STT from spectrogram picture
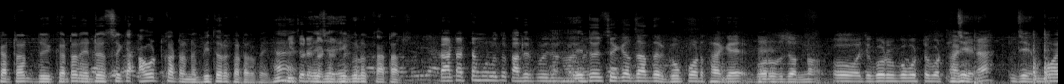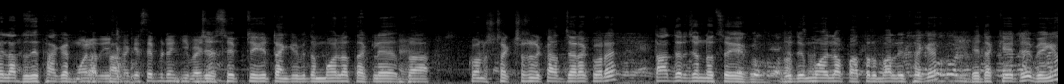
কাটার দুই কাটার এটা হচ্ছে কি আউট কাটার না ভিতরে কাটার ভাই হ্যাঁ? এই যে এগুলো কাটার। কাটারটা মূলত কাদের প্রয়োজন হয় এটা হচ্ছে কি যাদের গোপর থাকে গরুর জন্য। ও যে গরুর গোবর টোবর থাকে না? যে ময়লা যদি থাকে ময়লা থাকে সেফটি ট্যাঙ্কি ভাই সেফটি ট্যাঙ্কির ভিতরে ময়লা থাকলে হ্যাঁ। বা কনস্ট্রাকশনের কাজ যারা করে তাদের জন্য হচ্ছে এগুলো যদি ময়লা পাথর বালি থাকে এটা কেটে ভেঙে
